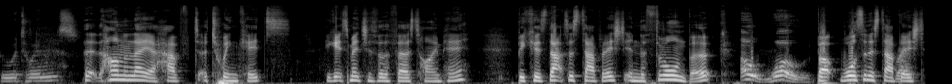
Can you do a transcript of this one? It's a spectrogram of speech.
Who are twins? that Han and Leia have t- twin kids. He gets mentioned for the first time here because that's established in the Thrawn book, Oh, whoa. but wasn't established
